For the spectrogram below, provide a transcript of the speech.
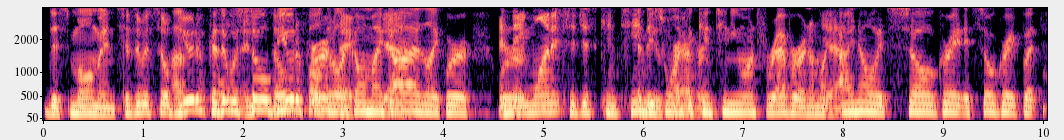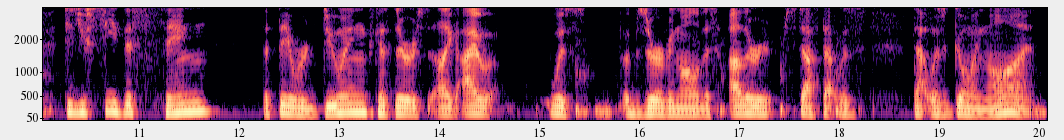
this moment because it was so beautiful because uh, it was so, so beautiful perfect. they're like oh my yeah. god like we're, we're, and they want it to just continue they just forever. want to continue on forever and i'm like yeah. i know it's so great it's so great but did you see this thing that they were doing because there was like i was observing all of this other stuff that was that was going on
